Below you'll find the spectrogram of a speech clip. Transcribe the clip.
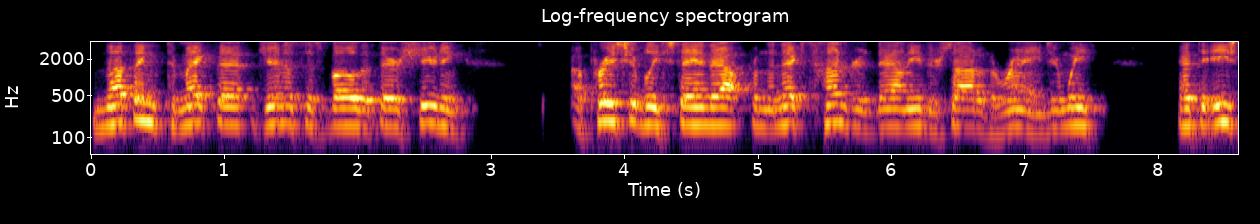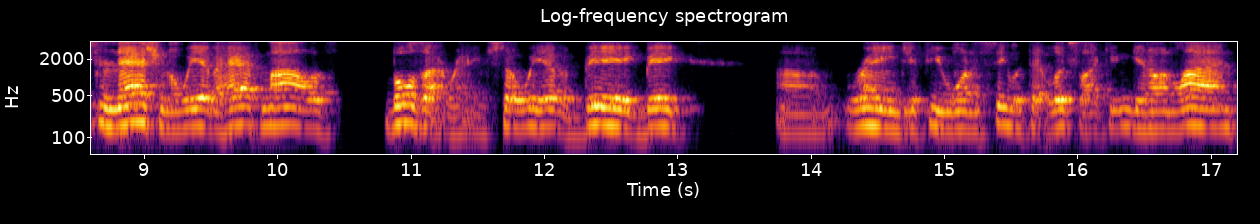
nothing to make that Genesis bow that they're shooting appreciably stand out from the next hundred down either side of the range. And we, at the Eastern National, we have a half mile of bullseye range. So we have a big, big um, range. If you want to see what that looks like, you can get online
